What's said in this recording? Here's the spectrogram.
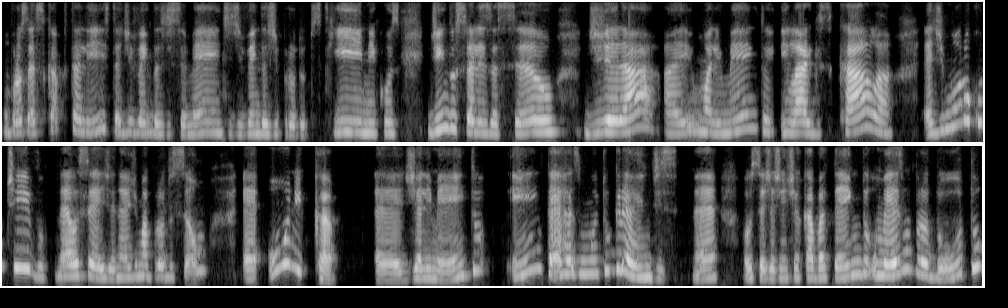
um processo capitalista de vendas de sementes, de vendas de produtos químicos, de industrialização, de gerar aí um alimento em larga escala é de monocultivo, né? Ou seja, né, de uma produção é, única é, de alimento em terras muito grandes né? Ou seja, a gente acaba tendo o mesmo produto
